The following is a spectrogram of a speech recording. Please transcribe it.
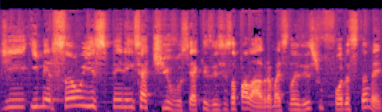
de imersão e experienciativo, se é que existe essa palavra, mas se não existe, foda-se também.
